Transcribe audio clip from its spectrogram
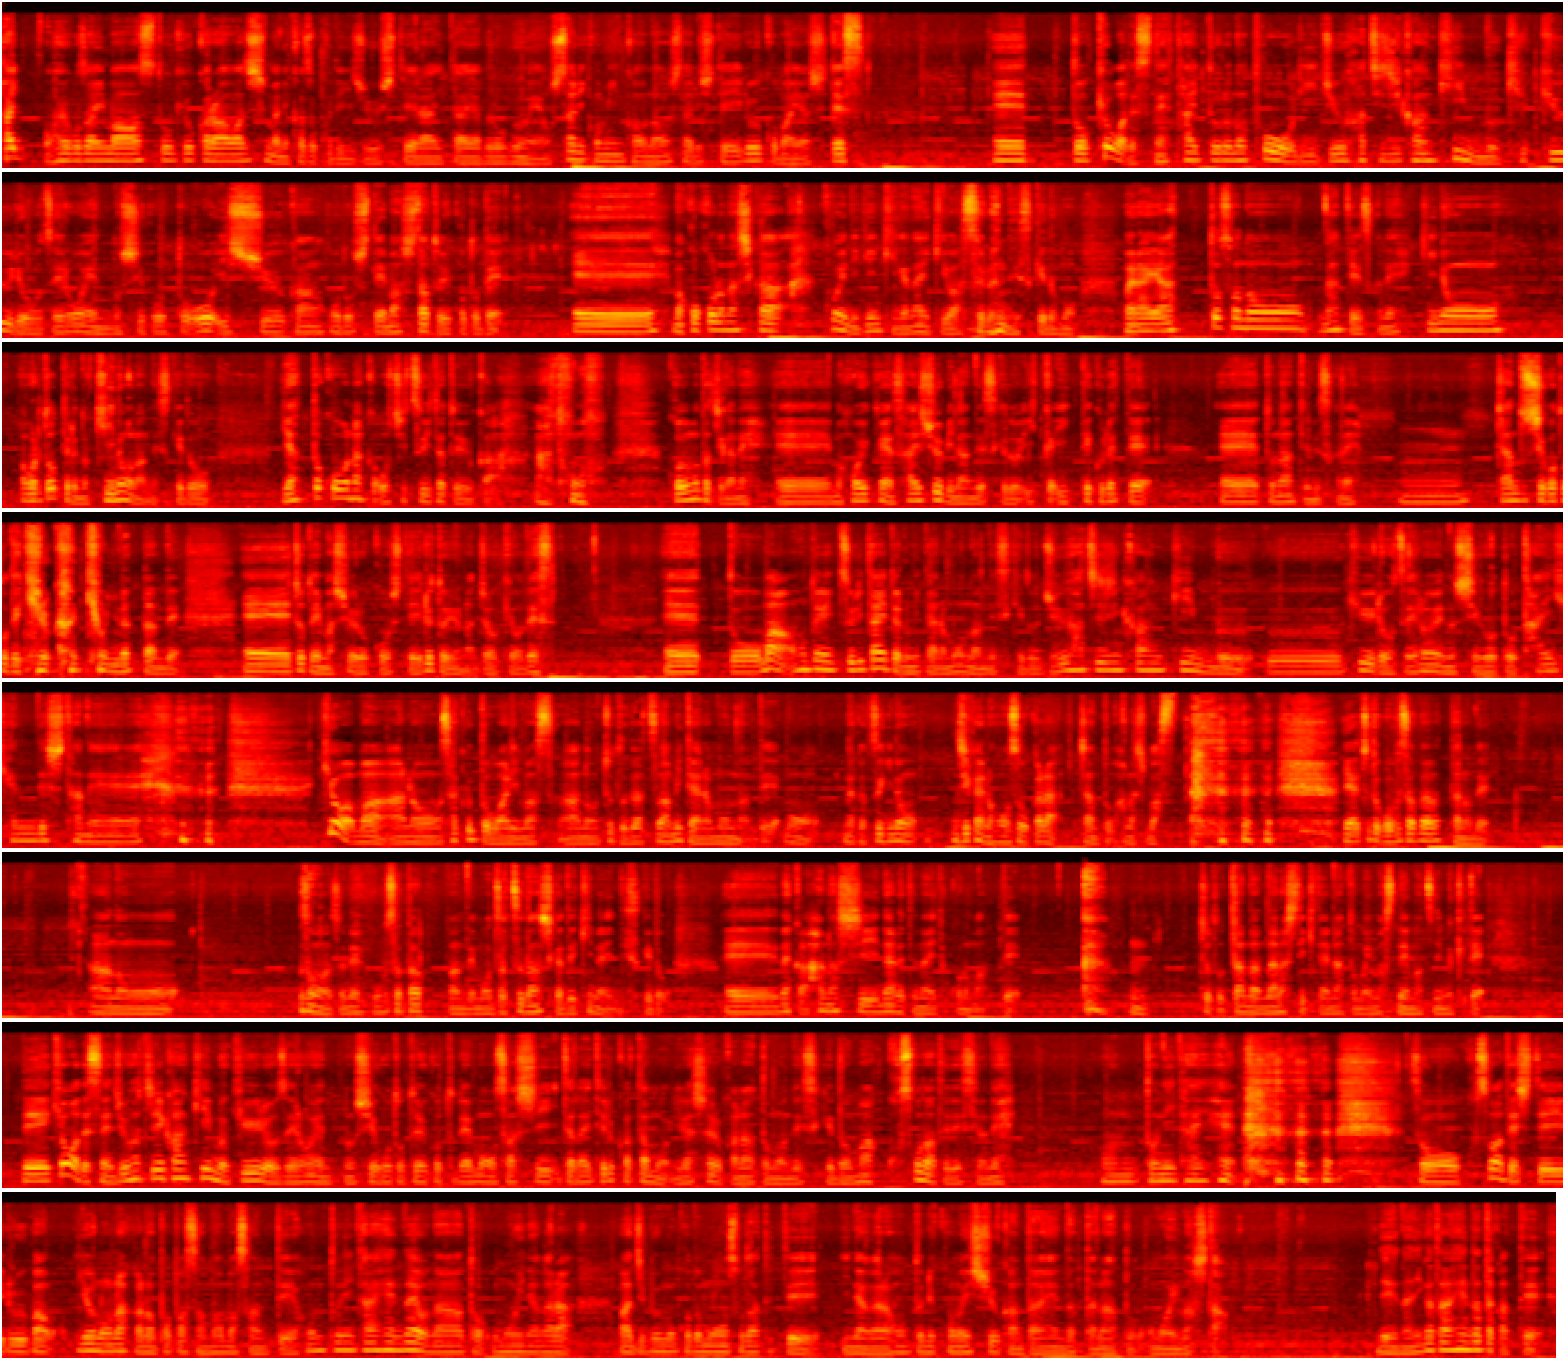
はい、おはようございます。東京から淡路島に家族で移住して、ライターやブログ運営をしたり、古民家を直したりしている小林です。えーっと、今日はですね、タイトルの通り、18時間勤務、給料0円の仕事を1週間ほどしてましたということで、えーまあ、心なしか声に元気がない気はするんですけども、まあ、やっとその、なんていうんですかね、昨日、これ撮ってるの昨日なんですけど、やっとこうなんか落ち着いたというか、あの、子供たちがね、えーまあ、保育園最終日なんですけど、一回行ってくれて、えっ、と、なんていうんですかね、うん、ちゃんと仕事できる環境になったんで、えーちょっと今収録をしているというような状況です。えーっと、まあ、本当に釣りタイトルみたいなもんなんですけど、18時間勤務、給料0円の仕事、大変でしたね。今日はまあ、あの、サクッと終わります。あの、ちょっと雑談みたいなもんなんで、もう、なんか次の、次回の放送からちゃんと話します。いや、ちょっとご無沙汰だったので、あの、そうなんですよね。ご無沙汰だったんで、もう雑談しかできないんですけど、えー、なんか話し慣れてないところもあって、うん、ちょっとだんだん慣らしていきたいなと思います、年末に向けて。で、今日はですね、18時間勤務給料0円の仕事ということで、もうお察しいただいている方もいらっしゃるかなと思うんですけど、まあ、子育てですよね。本当に大変。そう、子育てしている世の中のパパさん、ママさんって本当に大変だよなと思いながら、まあ、自分も子供を育てていながら、本当にこの1週間大変だったなと思いました。で、何が大変だったかって、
